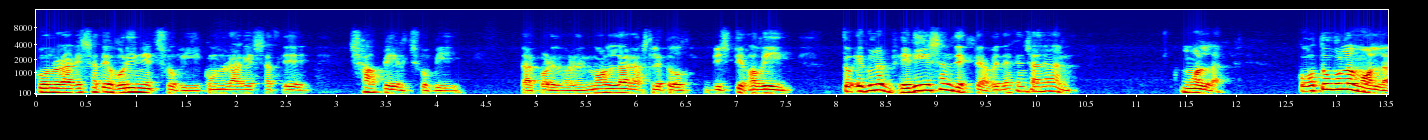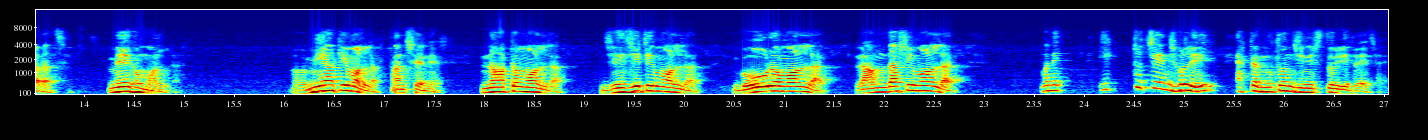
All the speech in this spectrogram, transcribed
কোন রাগের সাথে হরিণের ছবি, কোন রাগের সাথে সাপের ছবি, তারপরে ধরেন মল্লার আসলে তো বৃষ্টি হবেই। তো এগুলোর ভেরিয়েশন দেখতে হবে। দেখেন শাহজাহান, মল্লার। কতগুলো মল্লার আছে? মেঘ মল্লার মিয়াকি মল্লার? তানসেনের নট মল্লার ঝিঝিটি মল্লার গৌর মল্লার রামদাসী মল্লার। মানে একটু চেঞ্জ হলেই একটা নতুন জিনিস তৈরি হয়ে যায়।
